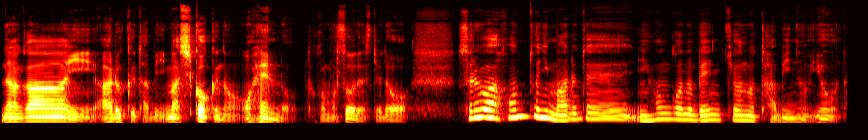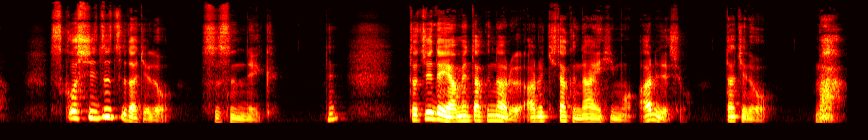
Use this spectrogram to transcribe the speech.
長い歩く旅、まあ、四国のお遍路とかもそうですけどそれは本当にまるで日本語の勉強の旅のような少しずつだけど進んでいく、ね、途中でやめたくなる歩きたくない日もあるでしょ。うだけどまあ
